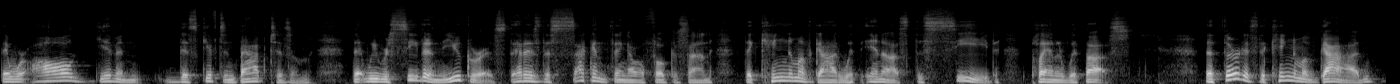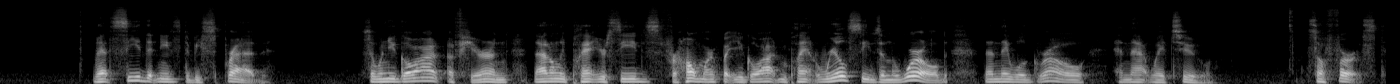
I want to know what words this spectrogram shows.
that we're all given this gift in baptism, that we receive it in the Eucharist. That is the second thing I will focus on the kingdom of God within us, the seed planted with us. The third is the kingdom of God, that seed that needs to be spread. So when you go out of here and not only plant your seeds for homework, but you go out and plant real seeds in the world, then they will grow in that way too. So, first,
